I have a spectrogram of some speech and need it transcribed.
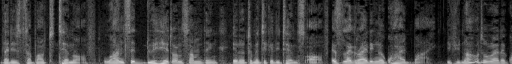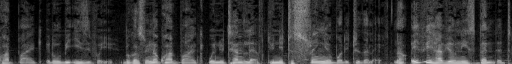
that it's about to turn off. Once it do hit on something, it automatically turns off. It's like riding a quad bike. If you know how to ride a quad bike, it will be easy for you. Because in a quad bike, when you turn left, you need to swing your body to the left. Now, if you have your knees bended,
